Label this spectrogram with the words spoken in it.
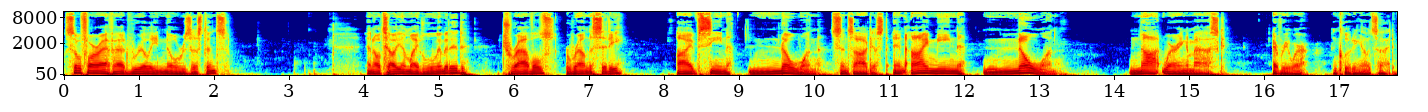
So far, I've had really no resistance. And I'll tell you, my limited travels around the city, I've seen no one since August. And I mean no one not wearing a mask everywhere, including outside.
